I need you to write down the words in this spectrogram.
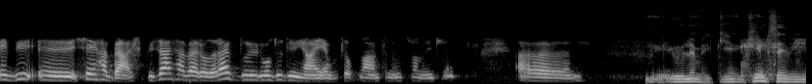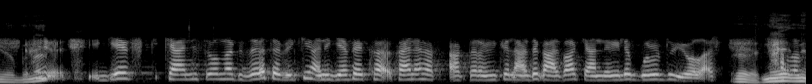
Ve bir e, şey haber, güzel haber olarak duyuruldu dünyaya bu toplantının sonucu. Öyle mi? Kim, kim seviniyor buna? GEF kendisi olmak üzere tabii ki hani GEF'e kaynak aktaran ülkelerde galiba kendileriyle gurur duyuyorlar. Evet. Ne, ne,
